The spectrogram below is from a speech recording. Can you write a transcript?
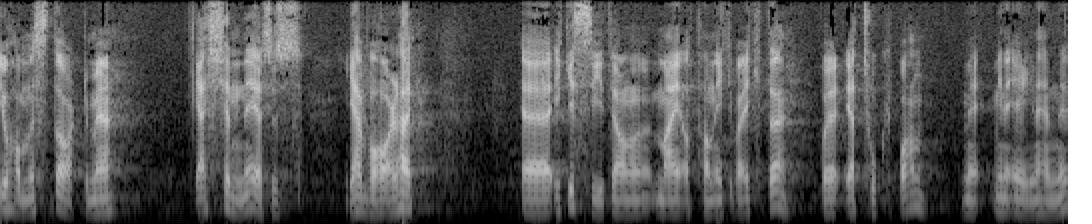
Johannes starter med 'Jeg kjenner Jesus. Jeg var der.' Eh, ikke si til han, meg at han ikke var ekte, for jeg, jeg tok på han med mine egne hender.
